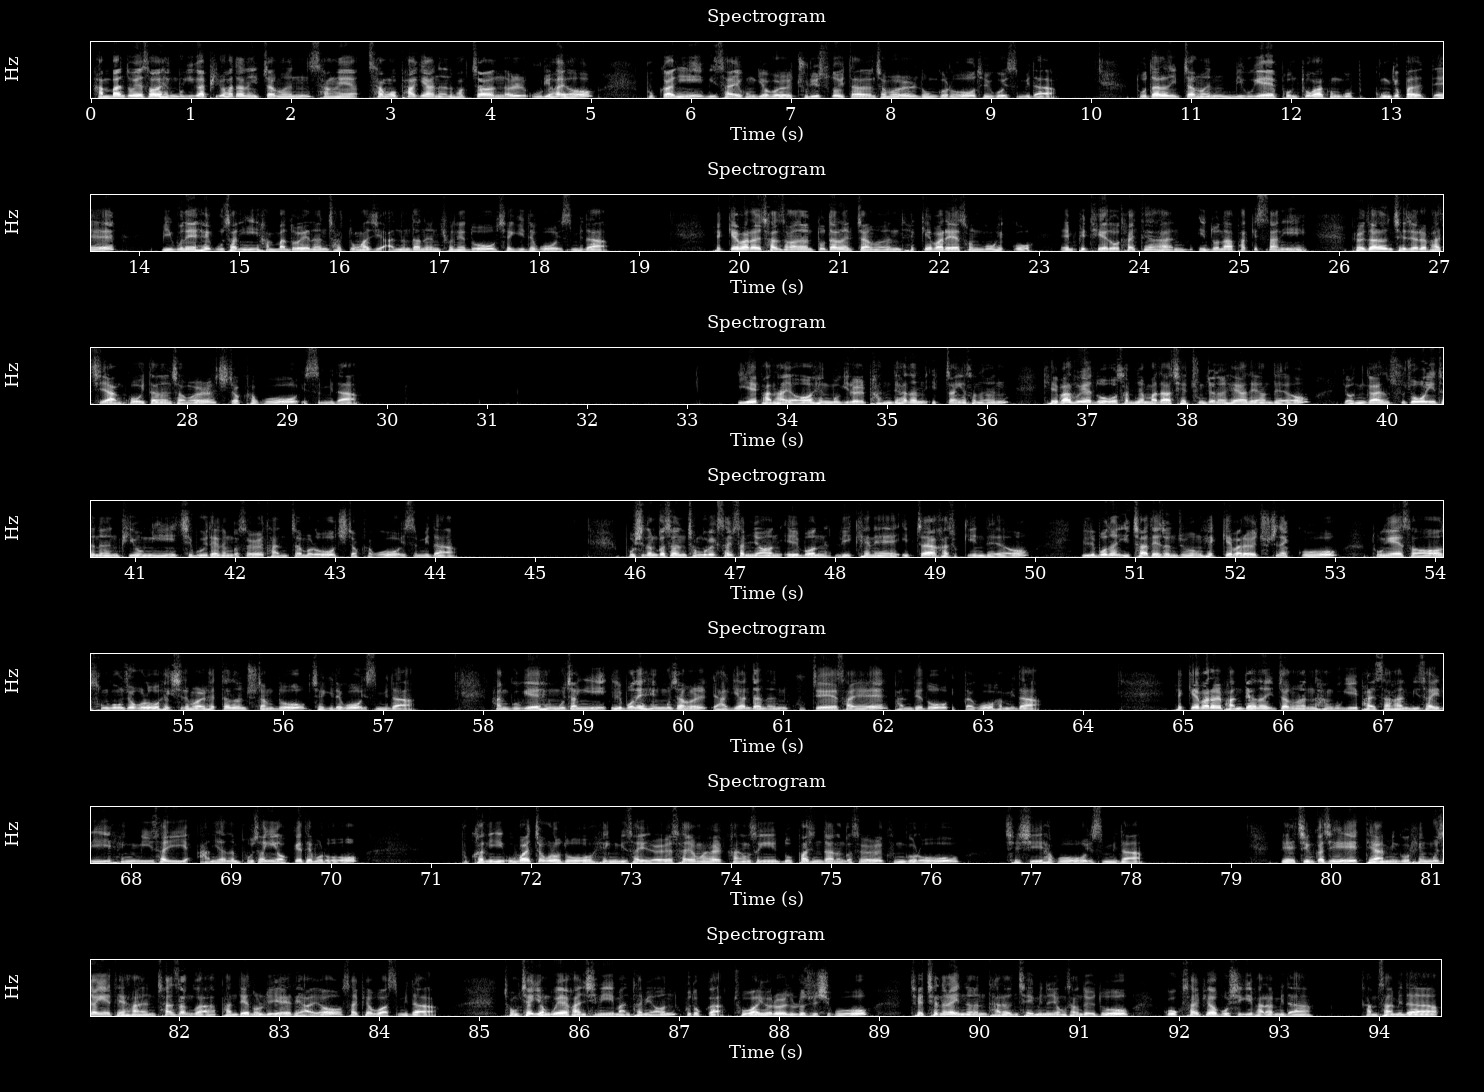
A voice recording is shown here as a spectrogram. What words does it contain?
한반도에서 핵무기가 필요하다는 입장은 상해, 상호 파괴하는 확전을 우려하여 북한이 미사일 공격을 줄일 수도 있다는 점을 논거로 들고 있습니다. 또 다른 입장은 미국의 본토가 공격, 공격 받을 때 미군의 핵 우산이 한반도에는 작동하지 않는다는 견해도 제기되고 있습니다. 핵개발을 찬성하는 또 다른 입장은 핵개발에 성공했고 NPT에도 탈퇴한 인도나 파키스탄이 별다른 제재를 받지 않고 있다는 점을 지적하고 있습니다. 이에 반하여 핵무기를 반대하는 입장에서는 개발 후에도 3년마다 재충전을 해야 되는데요. 연간 수조 원이 드는 비용이 지불되는 것을 단점으로 지적하고 있습니다. 보시는 것은 1943년 일본 리켄의 입자 가속기인데요. 일본은 2차 대전 중 핵 개발을 추진했고 동해에서 성공적으로 핵실험을 했다는 주장도 제기되고 있습니다. 한국의 핵무장이 일본의 핵무장을 야기한다는 국제사회의 반대도 있다고 합니다. 핵개발을 반대하는 입장은 한국이 발사한 미사일이 핵미사일이 아니라는 보장이 없게 되므로 북한이 우발적으로도 핵미사일을 사용할 가능성이 높아진다는 것을 근거로 제시하고 있습니다. 네, 지금까지 대한민국 핵무장에 대한 찬성과 반대 논리에 대하여 살펴보았습니다. 정책 연구에 관심이 많다면 구독과 좋아요를 눌러주시고 제 채널에 있는 다른 재밌는 영상들도 꼭 살펴보시기 바랍니다. 감사합니다.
